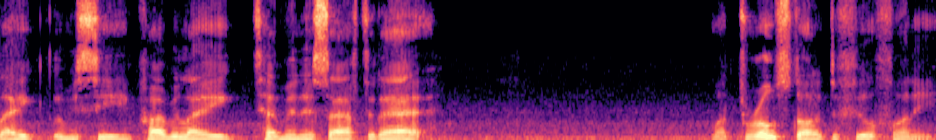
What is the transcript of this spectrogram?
like let me see probably like 10 minutes after that my throat started to feel funny.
